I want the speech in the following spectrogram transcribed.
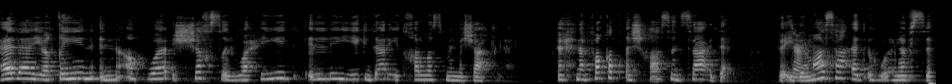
على يقين إن هو الشخص الوحيد اللي يقدر يتخلص من مشاكله إحنا فقط أشخاص نساعده فإذا نعم. ما ساعد هو نفسه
